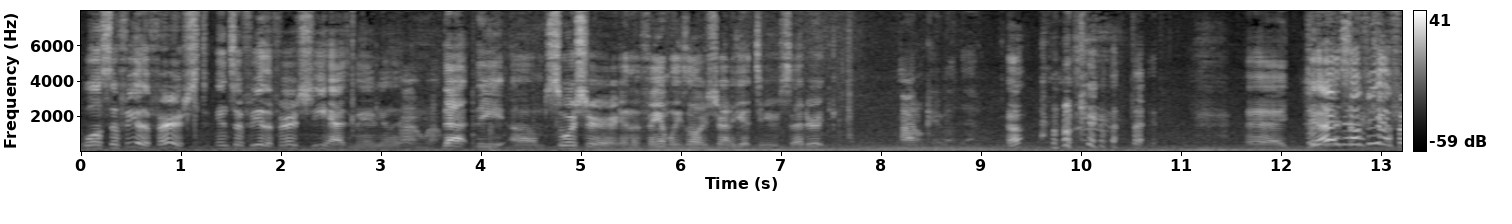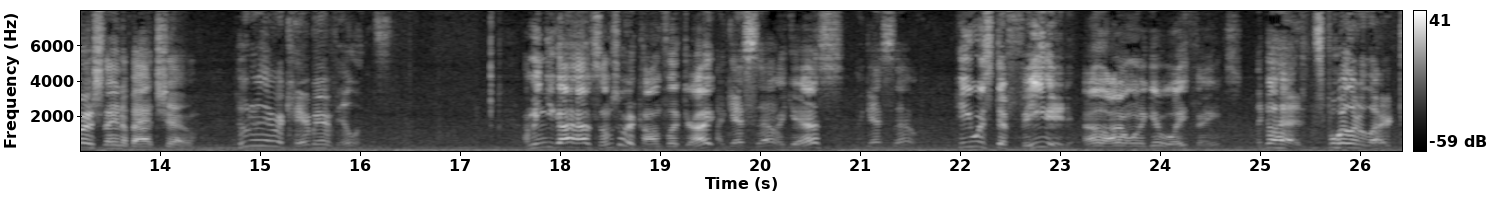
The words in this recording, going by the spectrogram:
well, Sofia the First. In Sofia the First, she has an amulet Oh, well. that the um, sorcerer in the family's always trying to get to. Cedric, I don't care about that. huh? I don't care about that. Uh, yeah, that? Sofia the First ain't a bad show. Who knew they were Care Bear villains? I mean, you gotta have some sort of conflict, right? I guess so. I guess I guess so. he was defeated. Oh, I don't want to give away things. Go ahead. Spoiler alert.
